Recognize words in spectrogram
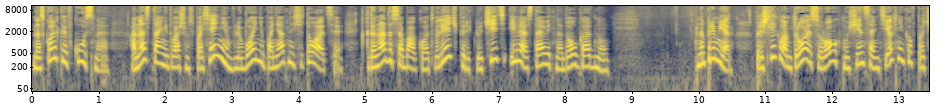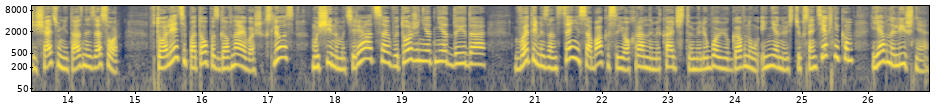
насколько и вкусная. Она станет вашим спасением в любой непонятной ситуации, когда надо собаку отвлечь, переключить или оставить надолго одну. Например, пришли к вам трое суровых мужчин-сантехников прочищать унитазный засор. В туалете потоп из говна и ваших слез, мужчины матерятся, вы тоже нет-нет, да еда. В этой мизансцене собака с ее охранными качествами, любовью к говну и ненавистью к сантехникам явно лишняя.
